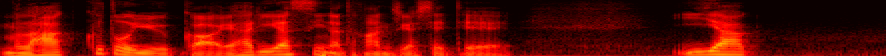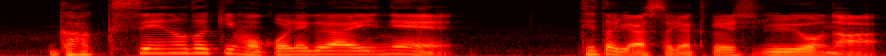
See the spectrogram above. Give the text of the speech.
楽というか、やりやすいなって感じがしてて、いや、学生の時もこれぐらいね、手取り足取りやってくれるような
